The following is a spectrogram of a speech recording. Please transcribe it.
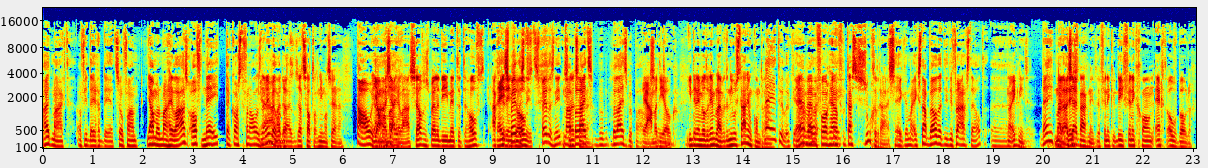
uitmaakt of je degradeert. Zo van, jammer maar helaas. Of nee, ten koste van alles ja, erin willen dat, blijven. Dat zal toch niemand zeggen? Nou ja, jammer maar jij... helaas. Zelfs een speler die met het hoofd achter nee, spelers hoofd... niet. Spelers niet, maar beleids, be, beleidsbepalers. Ja, maar die ook. Iedereen wil erin blijven. Het nieuwe stadion komt eraan. Nee, natuurlijk. Ja, He, we maar, hebben vorig jaar ik, een fantastisch seizoen gedraaid. Zeker, maar ik snap wel dat hij die vraag stelt. Uh, nou, ik niet. Nee, maar nee, als deze jij... vraag niet. Dat vind ik, die vind ik gewoon echt overbodig.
